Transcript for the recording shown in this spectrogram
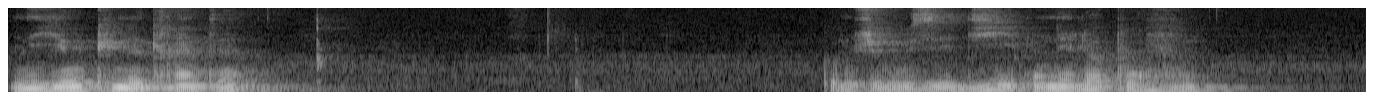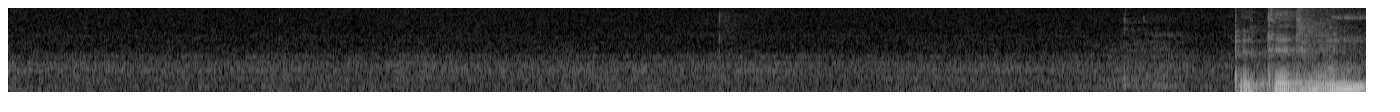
N'ayez aucune crainte. Comme je vous ai dit, on est là pour vous. Peut-être vous,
